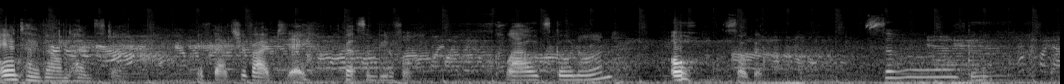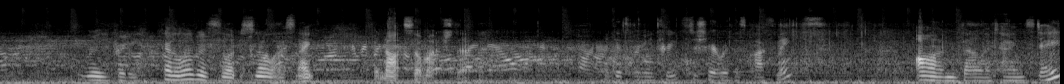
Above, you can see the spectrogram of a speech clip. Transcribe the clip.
anti-Valentine's Day, if that's your vibe today. We've got some beautiful clouds going on. Oh, so good. So good. Really pretty. Got a little bit of snow last night but not so much that I get bringing treats to share with his classmates on Valentine's Day.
